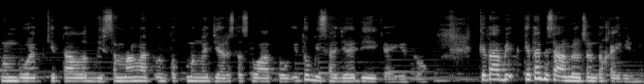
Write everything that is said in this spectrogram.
membuat kita lebih semangat untuk mengejar sesuatu itu bisa jadi kayak gitu. Kita kita bisa ambil contoh kayak gini.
